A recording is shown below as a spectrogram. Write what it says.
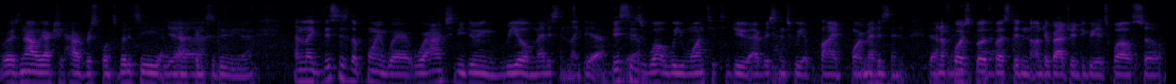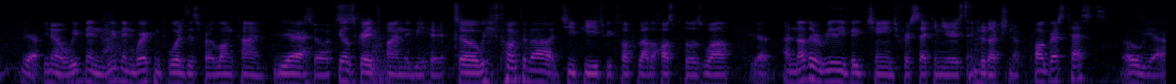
Whereas now we actually have responsibility and we have things to do. You know. And like this is the point where we're actually doing real medicine. Like Yeah, this yeah. is what we wanted to do ever since we applied for Mhm. medicine. And of course, both of us did an undergraduate degree as well. So Yeah. you know we've been we've been working towards this for a long time. Yeah. So it feels great to finally be here. So we've talked about GPs, we've talked about the hospital as well. Yeah. Another really big change for second year is the Mhm. introduction of progress tests. Oh yeah.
